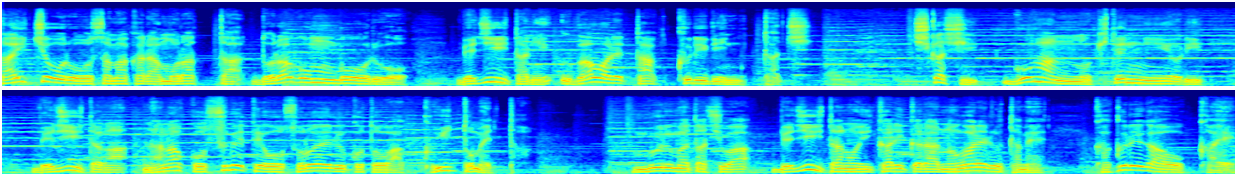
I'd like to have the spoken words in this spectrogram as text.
最長老様からもらったドラゴンボールをベジータに奪われたクリリンたち。しかしご飯の起点によりベジータが7個全てを揃えることは食い止めた。ブルマたちはベジータの怒りから逃れるため隠れ家を変え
